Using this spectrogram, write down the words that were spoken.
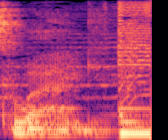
Swag.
